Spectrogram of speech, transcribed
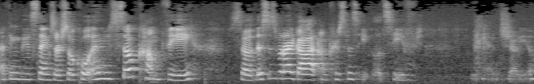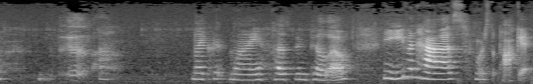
I think these things are so cool and he's so comfy. So this is what I got on Christmas Eve. Let's see if I can show you. My, my husband pillow. He even has, where's the pocket?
